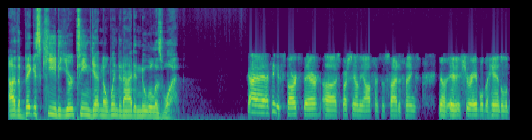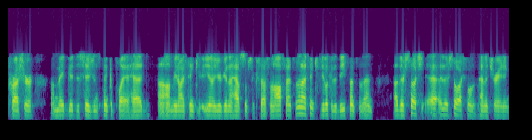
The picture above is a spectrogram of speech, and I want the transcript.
uh, the biggest key to your team getting a win tonight in Newell is what? I, I think it starts there, uh, especially on the offensive side of things. You know, if, you're able to handle the pressure, uh, make good decisions, think a play ahead, um, you know, I think you know you're going to have some success on offense. And then I think if you look at the defensive end, uh, they're such uh, they're so excellent at penetrating,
